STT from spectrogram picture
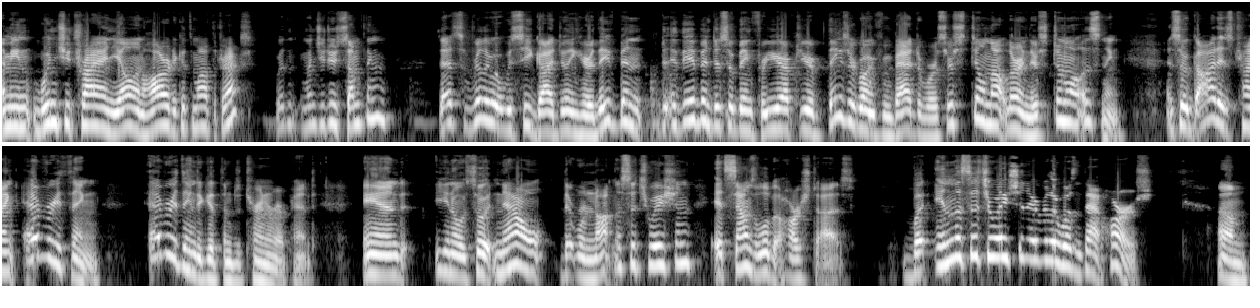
I mean, wouldn't you try and yell and holler to get them off the tracks? Wouldn't, wouldn't you do something? That's really what we see God doing here. They've been they've been disobeying for year after year. Things are going from bad to worse. They're still not learning. They're still not listening. And so God is trying everything, everything to get them to turn and repent. And you know, so now that we're not in the situation, it sounds a little bit harsh to us. But in the situation, it really wasn't that harsh. Um,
